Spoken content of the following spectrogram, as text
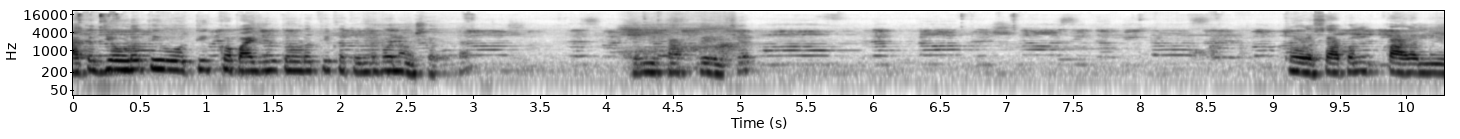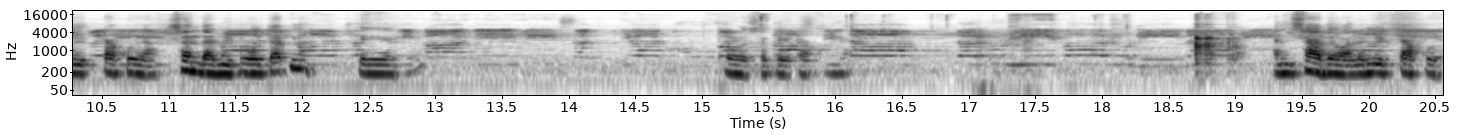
आता जेवढं ती तिखं पाहिजे तेवढं तिखं तुम्ही बनवू शकता. तुम्ही मी टाकते याच्यात. थोडंसं आपण काळं मीठ टाकूया. संधा मीठ बोलतात ना ते आहे थोडंसं ते टाकूया. आणि साधंवालं मीठ टाकूया.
